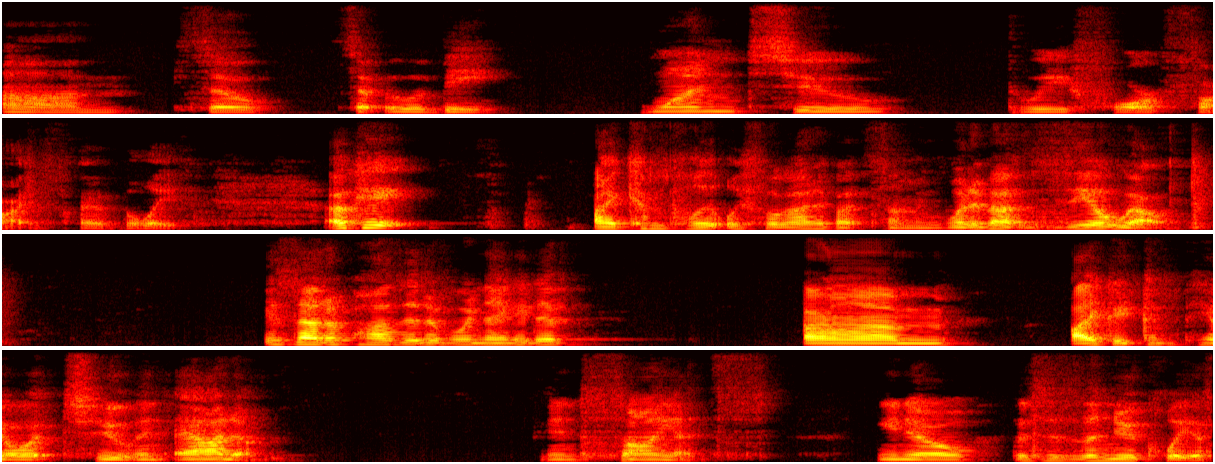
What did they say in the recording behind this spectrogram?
Um, so, so it would be 1, 2, 3, 4, 5, I believe. Okay, I completely forgot about something. What about 0? Is that a positive or negative? Um, I could compare it to an atom in science. You know, this is the nucleus,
